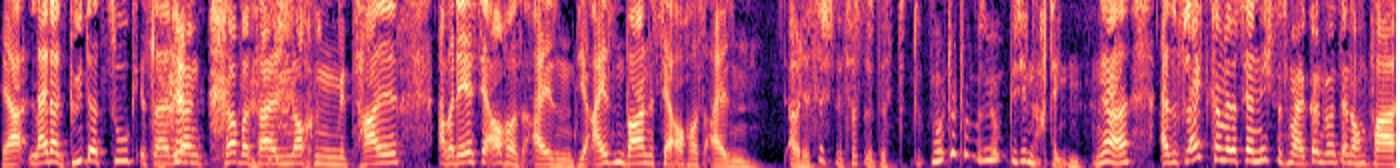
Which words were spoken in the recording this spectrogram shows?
ja, leider Güterzug ist leider weder ein Körperteil noch ein Metall, aber der ist ja auch aus Eisen. Die Eisenbahn ist ja auch aus Eisen. Aber das ist, das ist, das, das, das muss ich ein bisschen nachdenken. Ja, also vielleicht können wir das ja nächstes Mal, können wir uns ja noch ein paar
